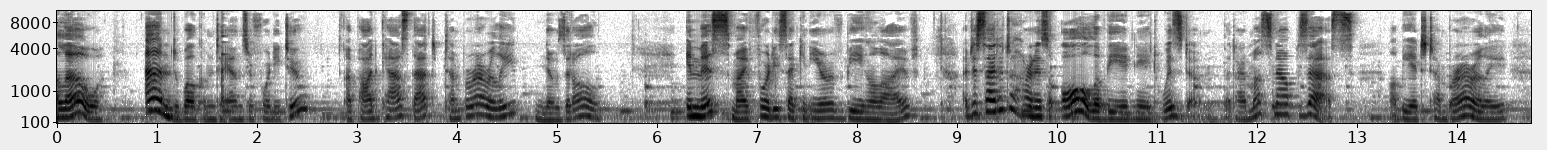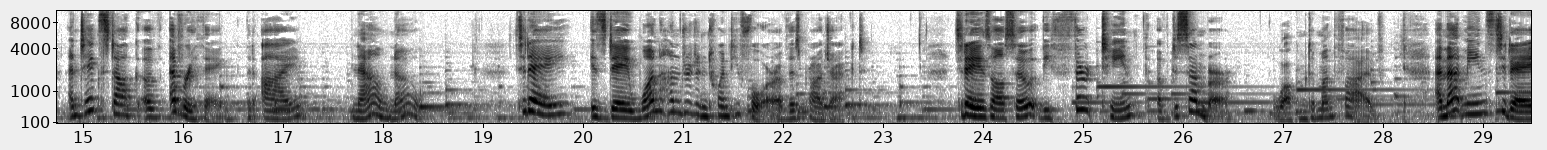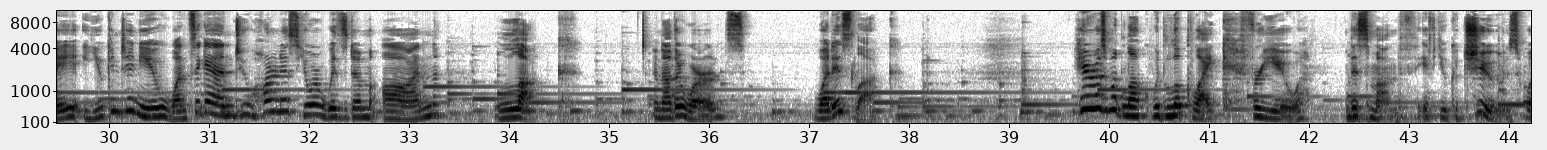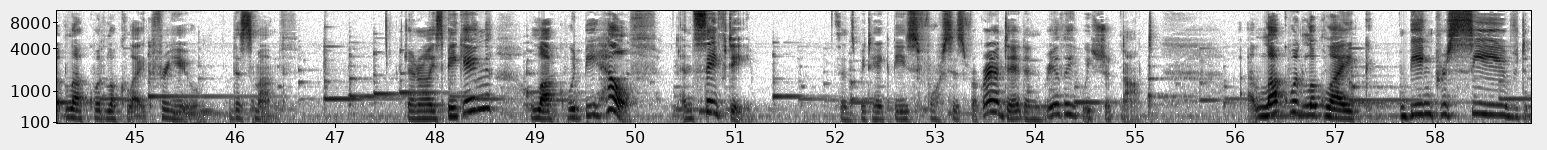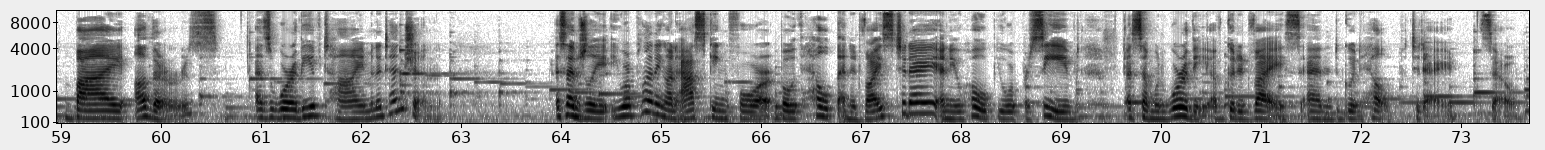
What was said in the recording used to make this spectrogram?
Hello, and welcome to Answer 42, a podcast that temporarily knows it all. In this, my 42nd year of being alive, I've decided to harness all of the innate wisdom that I must now possess, albeit temporarily, and take stock of everything that I now know. Today is day 124 of this project. Today is also the 13th of December. Welcome to month five. And that means today you continue once again to harness your wisdom on luck. In other words, what is luck? Here is what luck would look like for you this month, if you could choose what luck would look like for you this month. Generally speaking, luck would be health and safety, since we take these forces for granted, and really we should not. Luck would look like being perceived by others as worthy of time and attention. Essentially, you are planning on asking for both help and advice today, and you hope you are perceived as someone worthy of good advice and good help today. So,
